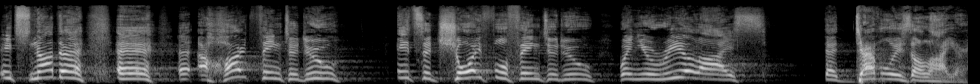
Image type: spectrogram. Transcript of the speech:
It's not a, a, a hard thing to do. It's a joyful thing to do when you realize that devil is a liar.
